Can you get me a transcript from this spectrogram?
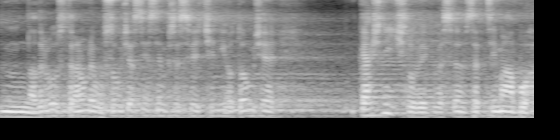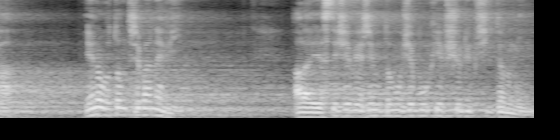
na druhou stranu, nebo současně jsem přesvědčený o tom, že každý člověk ve svém srdci má Boha. Jenom o tom třeba neví. Ale jestliže věřím tomu, že Bůh je všudy přítomný,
